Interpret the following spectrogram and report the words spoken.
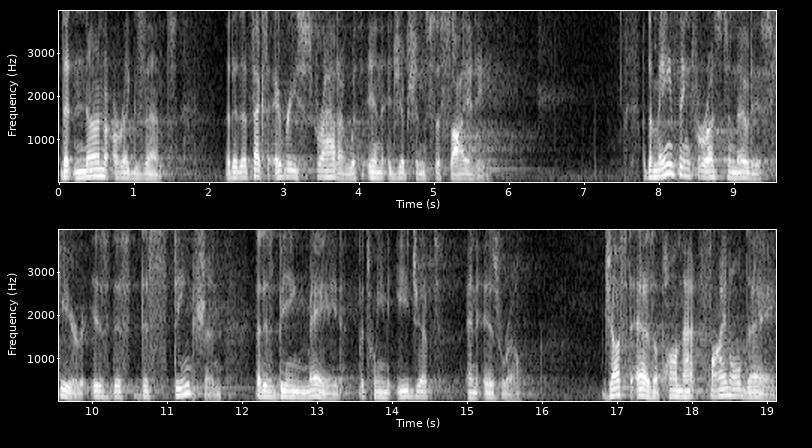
that none are exempt that it affects every strata within Egyptian society. But the main thing for us to notice here is this distinction that is being made between Egypt and Israel. Just as upon that final day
